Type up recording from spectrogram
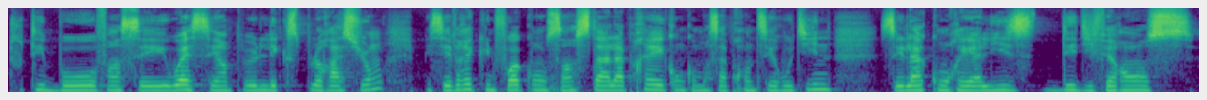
tout est beau. Enfin, c'est ouais, c'est un peu l'exploration. Mais c'est vrai qu'une fois qu'on s'installe après et qu'on commence à prendre ses routines, c'est là qu'on réalise des différences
